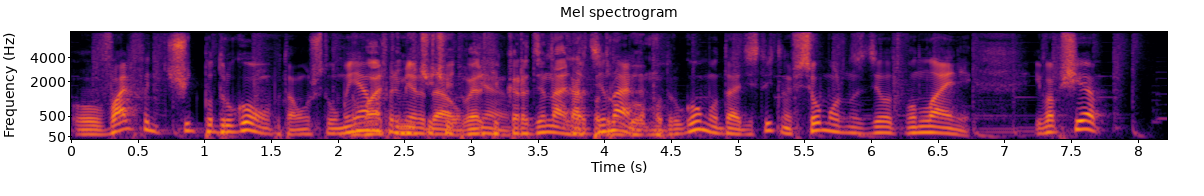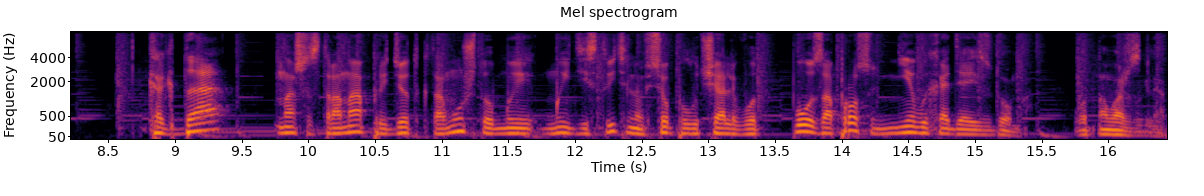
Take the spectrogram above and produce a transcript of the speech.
В Альфа чуть по-другому, потому что у меня, В Альфе например, да, чуть-чуть, у в Альфе кардинально кардинально по-другому. по-другому, да, действительно, все можно сделать в онлайне. И вообще, когда наша страна придет к тому, что мы, мы действительно все получали вот по запросу, не выходя из дома? Вот на ваш взгляд.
